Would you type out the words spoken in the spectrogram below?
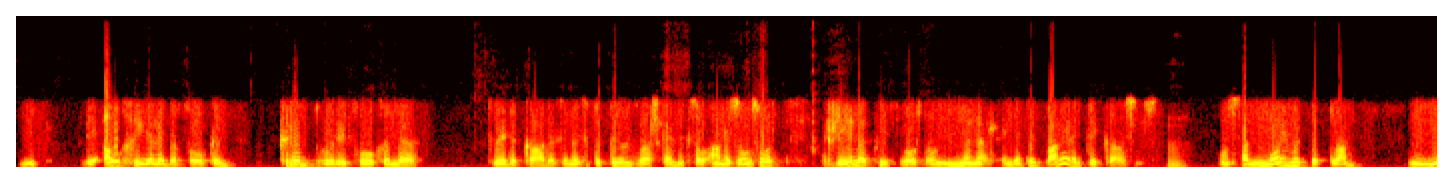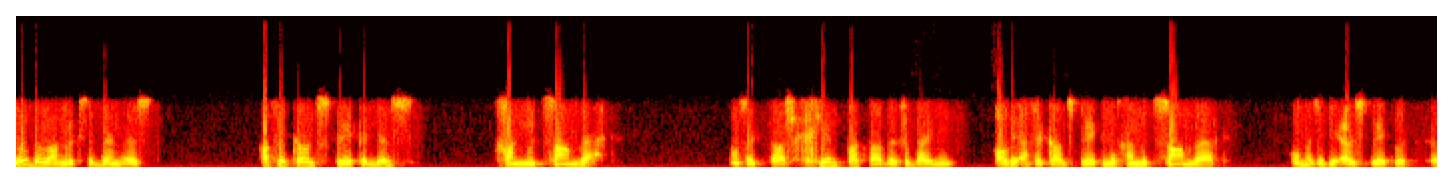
die, die algehele bevolking krimp oor die volgende twee dekades en dit beteken waarskynlik sou anders ons word relatief word ons minder en dit het baie implikasies. Hmm. Ons gaan mooi moet beplan. Die heel belangrikste ding is Afrikaans sprekendes gaan moet saamwerk. Ons het daar's geen pad daarby verby nie. Al die Afrikaans sprekendes gaan moet saamwerk om as ek die ou spreekwoord uh,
